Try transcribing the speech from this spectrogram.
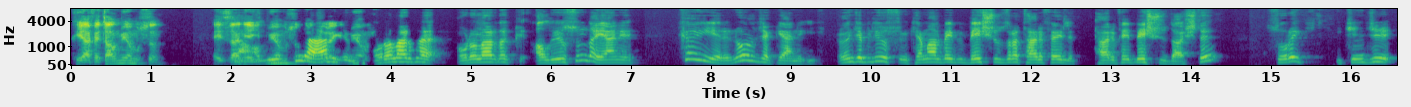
Kıyafet almıyor musun? Eczaneye Ya gitmiyor musun? da abicim, gitmiyor musun? Oralarda oralarda alıyorsun da yani köy yeri ne olacak yani? Önce biliyorsun Kemal Bey bir 500 lira tarifeyle tarifeyi 500'de açtı. Sonra ik- ikinci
